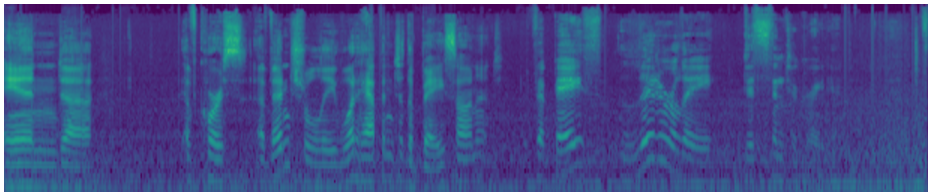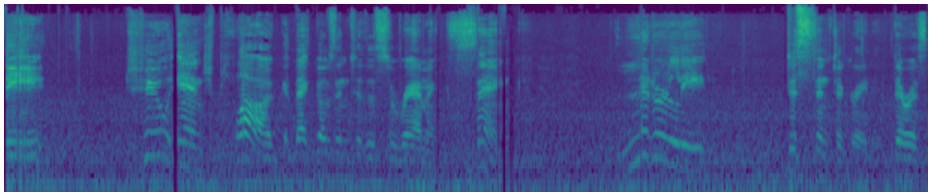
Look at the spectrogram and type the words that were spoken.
and of course eventually what happened to the base on it The base literally disintegrated. The two inch plug that goes into the ceramic sink literally disintegrated. There is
